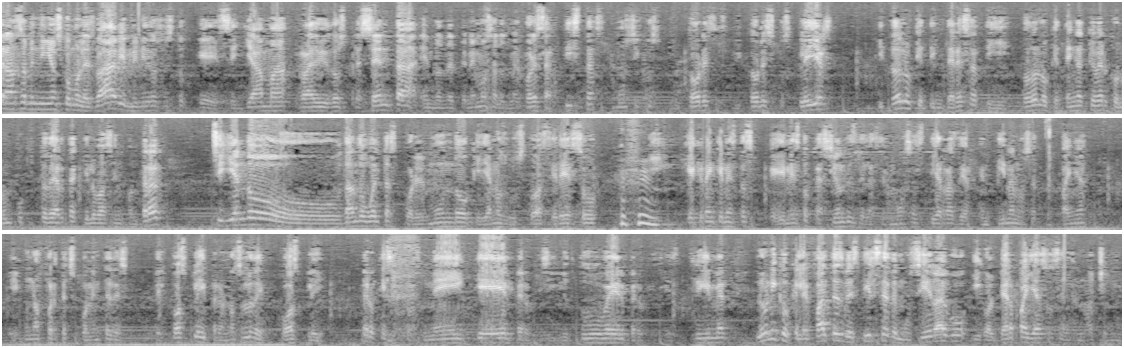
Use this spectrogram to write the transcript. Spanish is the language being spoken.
transa mis niños, ¿cómo les va? Bienvenidos a esto que se llama Radio 2 Presenta, en donde tenemos a los mejores artistas, músicos, pintores, escritores, cosplayers y todo lo que te interesa a ti, todo lo que tenga que ver con un poquito de arte, aquí lo vas a encontrar. Siguiendo dando vueltas por el mundo, que ya nos gustó hacer eso. ¿Y qué creen que en, estas, en esta ocasión, desde las hermosas tierras de Argentina, nos acompaña eh, una fuerte exponente del cosplay, pero no solo de cosplay, pero que si cosmaker, pero que si youtuber, pero que si streamer. Lo único que le falta es vestirse de murciélago y golpear payasos en la noche.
